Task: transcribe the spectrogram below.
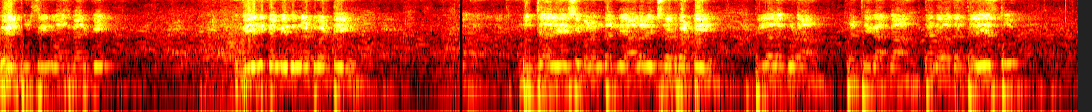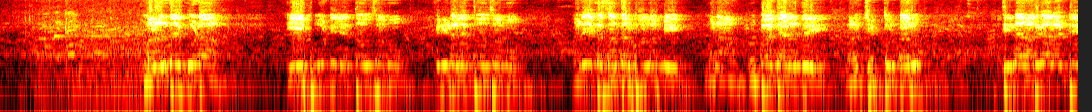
వేల్పూర్ శ్రీనివాస్ గారికి వేదిక మీద ఉన్నటువంటి నృత్యాలు చేసి మనందరినీ ఆదరించినటువంటి పిల్లలకు కూడా ప్రత్యేకంగా ధన్యవాదాలు తెలియజేస్తూ మనందరికి కూడా ఈ పోటీలు ఎంత అవసరమో క్రీడలు ఎంత అవసరమో అనేక సందర్భాల్లో మీ మన ఉపాధ్యాయులందరి మనకు చెప్తుంటారు. తిన్నది అరగాలంటే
